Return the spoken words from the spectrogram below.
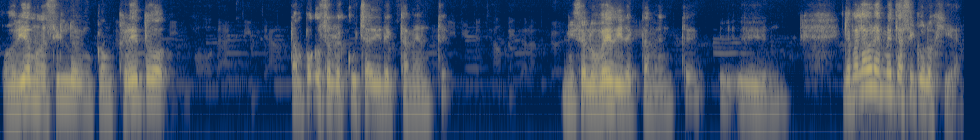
podríamos decirlo en concreto, tampoco se lo escucha directamente, ni se lo ve directamente. la palabra es metapsicología.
